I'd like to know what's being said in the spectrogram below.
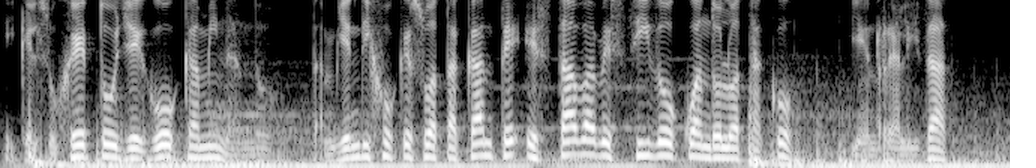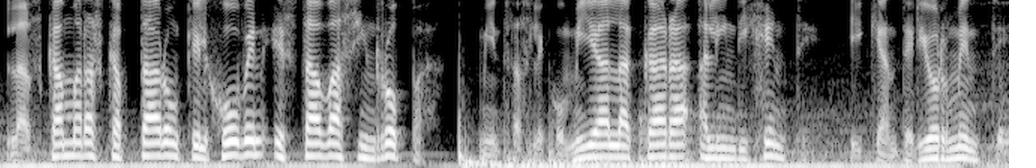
y que el sujeto llegó caminando. También dijo que su atacante estaba vestido cuando lo atacó y en realidad las cámaras captaron que el joven estaba sin ropa mientras le comía la cara al indigente y que anteriormente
